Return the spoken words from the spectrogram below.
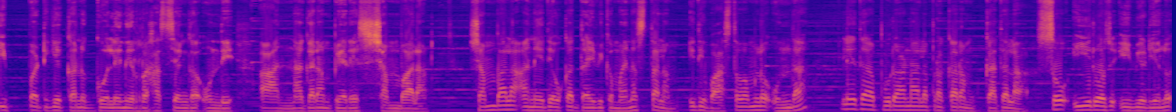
ఇప్పటికీ కనుక్కోలేని రహస్యంగా ఉంది. ఆ నగరం పేరే శంబాల. శంబాల అనేది ఒక దైవికమైన స్థలం. ఇది వాస్తవంలో ఉందా? లేదా పురాణాల ప్రకారం కథల? సో ఈరోజు ఈ వీడియోలో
